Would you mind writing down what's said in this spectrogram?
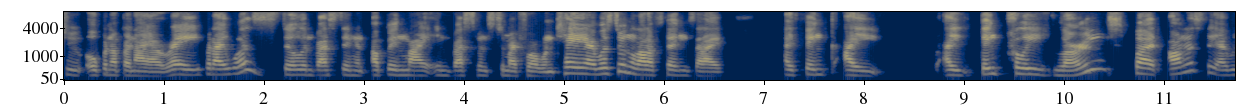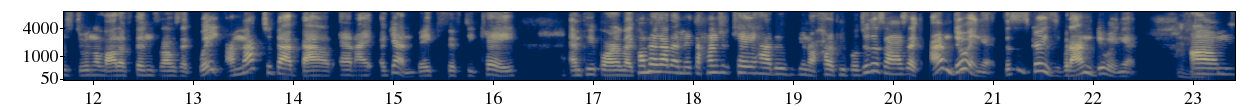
to open up an IRA, but I was still investing and upping my investments to my 401k. I was doing a lot of things that I I think I I thankfully learned, but honestly, I was doing a lot of things that I was like, wait, I'm not too that bad. And I again make 50K. And people are like, oh my God, I make 100K. How do you know how do people do this? And I was like, I'm doing it. This is crazy, but I'm doing it. Mm-hmm. Um,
